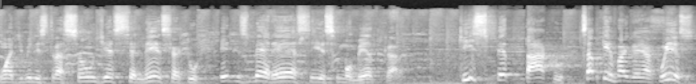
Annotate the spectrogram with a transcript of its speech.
uma administração de excelência, Arthur, eles merecem esse momento, cara. Que espetáculo! Sabe quem vai ganhar com isso?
